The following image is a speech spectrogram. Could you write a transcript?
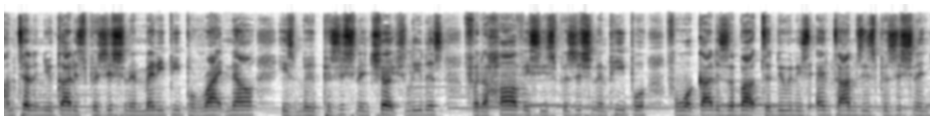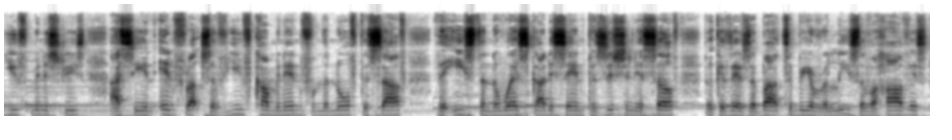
I'm telling you, God is positioning many people right now. He's positioning church leaders for the harvest, He's positioning people for what God is about to do in His end times. He's positioning youth ministries. I see an influx of youth coming in from the north, the south, the east, and the west. God is saying, Position yourself because there's about to be a release of a harvest.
